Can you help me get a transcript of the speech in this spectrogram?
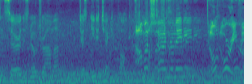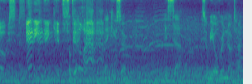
Listen, sir, there's no drama. Just need to check your pockets. How much time remaining? Don't worry, folks. Anything can still Okay. happen. Thank you, sir. This, uh, this will be over in no time.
